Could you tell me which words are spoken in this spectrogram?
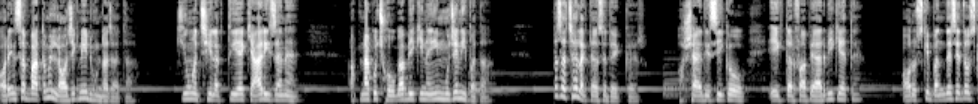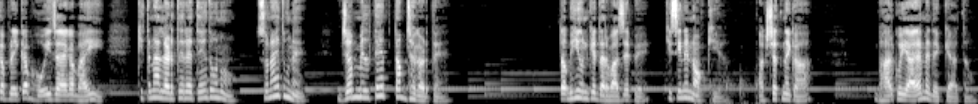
और इन सब बातों में लॉजिक नहीं ढूंढा जाता। क्यों अच्छी लगती है, क्या रीजन है? अपना कुछ होगा भी कि नहीं, मुझे नहीं पता। बस अच्छा लगता है उसे देखकर। और शायद इसी को एक तरफा प्यार भी कहते हैं। और उसके बंदे से तो उसका ब्रेकअप हो ही जाएगा भाई। कितना लड़ते रहते हैं दोनों। सुना है तूने? जब मिलते हैं, तब झगड़ते हैं। तभी उनके दरवाजे पे किसी ने नॉक किया। अक्षत ने कहा, बाहर कोई आया? मैं देख के आता हूँ।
